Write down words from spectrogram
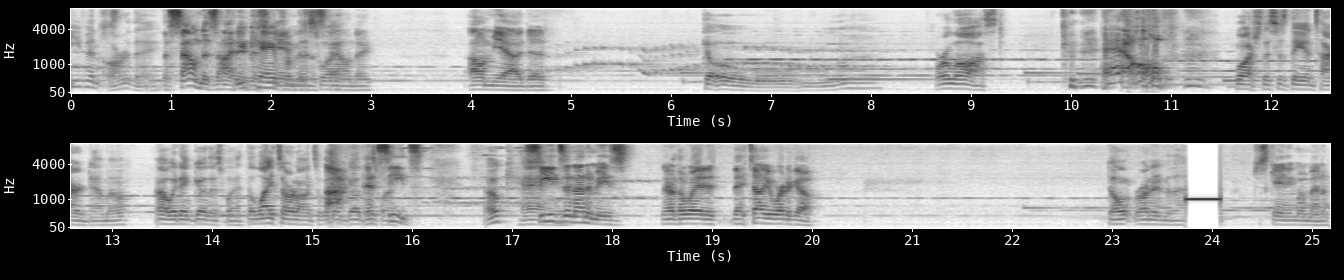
even are they? The sound design You in this came game from is this way. astounding. Um. Yeah, I did. Go... We're lost. Help! Watch, this is the entire demo. Oh, we didn't go this way. The lights aren't on, so we Ah, didn't go and this way. seeds. Okay. Seeds and enemies. They're the way to. They tell you where to go. Don't run into that. Just gaining momentum.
